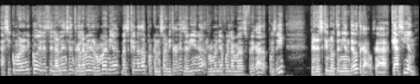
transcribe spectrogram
así como irónico, es la alianza entre Alemania y Rumania, más que nada porque en los arbitrajes de Viena, Rumania fue la más fregada, pues sí, pero es que no tenían de otra, o sea, ¿qué hacían?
